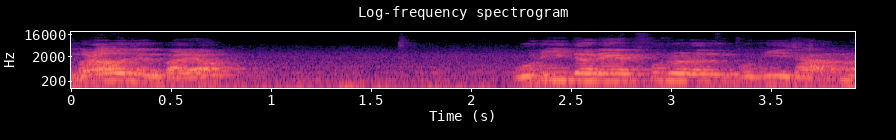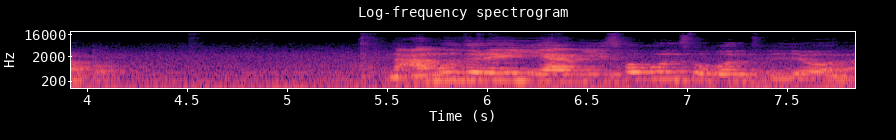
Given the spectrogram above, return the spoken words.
뭐라고 된 말이요? 우리들의 푸르른 꿈이 자라나고 나무들의 이야기 소곤소곤 들려오는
